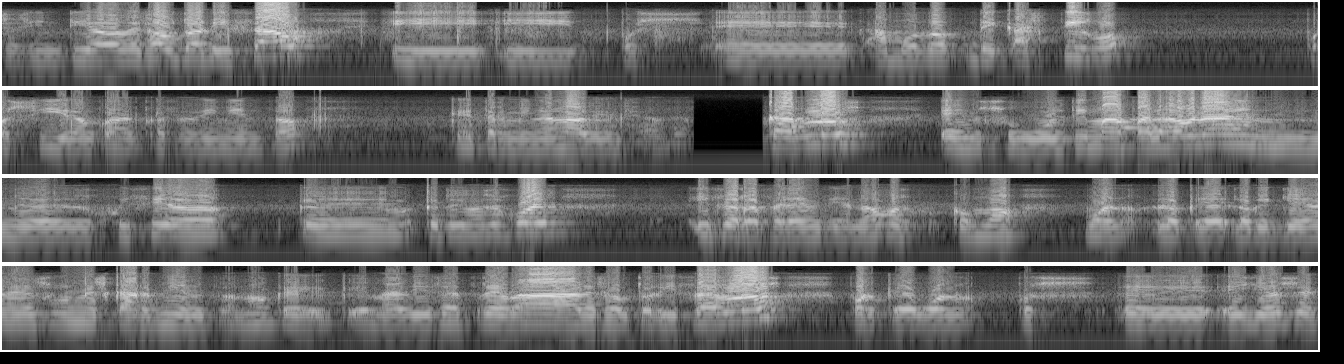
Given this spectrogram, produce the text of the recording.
se sintió desautorizado y, pues eh, a modo de castigo pues siguieron con el procedimiento que terminó en la audiencia. Carlos en su última palabra en el juicio que, tuvimos el juez hizo referencia, ¿no? Pues como, bueno, lo que lo que quieren es un escarmiento, ¿no? Que, nadie se atreva a desautorizarlos, porque, bueno, pues eh, ellos se,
